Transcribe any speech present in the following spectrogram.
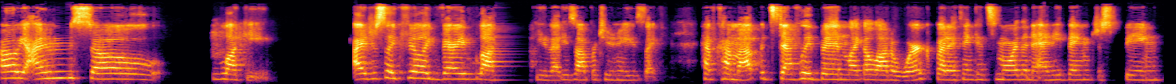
Oh yeah i'm so lucky. I just like feel like very lucky that these opportunities like have come up. It's definitely been like a lot of work but i think it's more than anything just being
